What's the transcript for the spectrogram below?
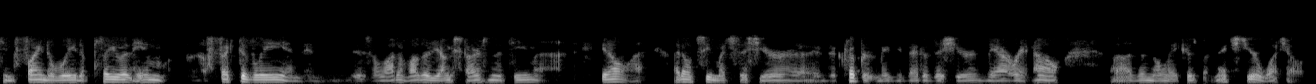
can find a way to play with him effectively, and, and there's a lot of other young stars in the team, uh, you know, I, I, don't see much this year. Uh, the Clippers may be better this year than they are right now uh, than the Lakers, but next year, watch out.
